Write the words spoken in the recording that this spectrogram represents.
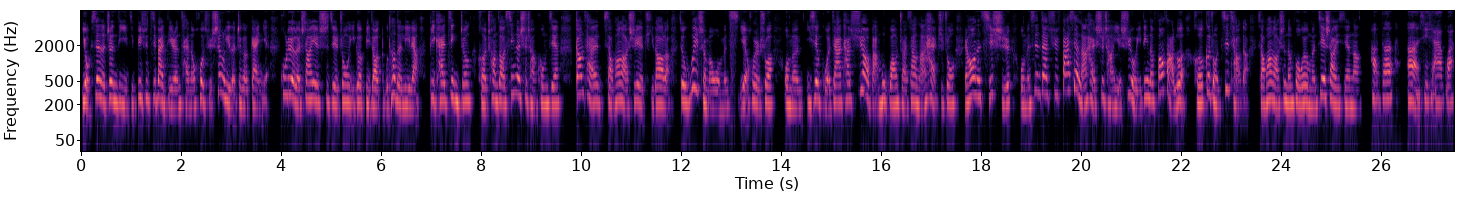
有限的阵地以及必须击败敌人才能获取胜利的这个概念，忽略了商业世界中一个比较独特的力量，避开竞争和创造新的市场空间。刚才小胖老师也提到了，就为什么我们企业或者说我们一些国家它需要把目光转向蓝海之中，然后呢，其实我们现在去发现蓝海市场也是有一定的方法论和各种技巧的。小胖老师能否为我们介绍一些呢？好的，嗯，谢谢阿瓜。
